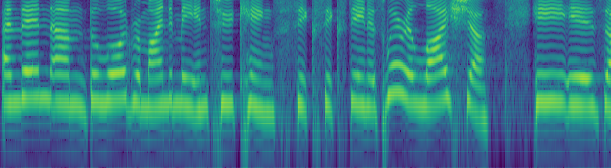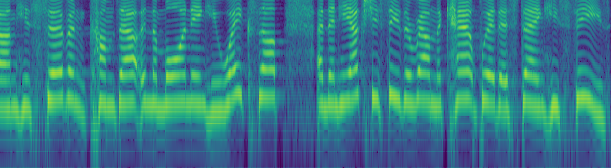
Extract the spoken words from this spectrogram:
And then um, the Lord reminded me in 2 Kings 6:16 it's where Elisha he is um, his servant comes out in the morning, he wakes up and then he actually sees around the camp where they're staying he sees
